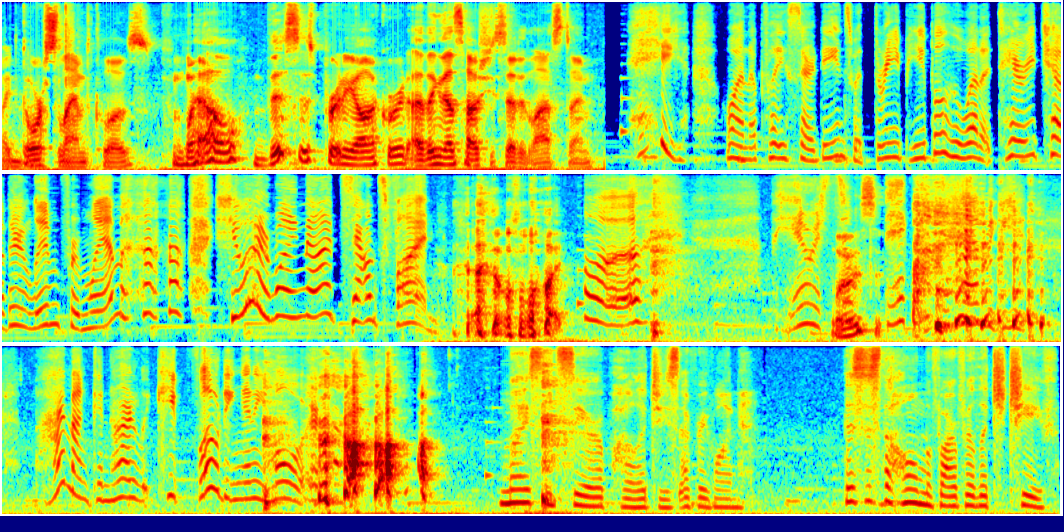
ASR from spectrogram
My door slammed closed. Well, this is pretty awkward. I think that's how she said it last time. Hey, wanna play sardines with three people who wanna tear each other limb from limb? sure, why not? Sounds fun. what? Uh, the air is What so was it? thick and heavy. Paimon can hardly keep floating anymore. My sincere apologies, everyone. This is the home of our village chief.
